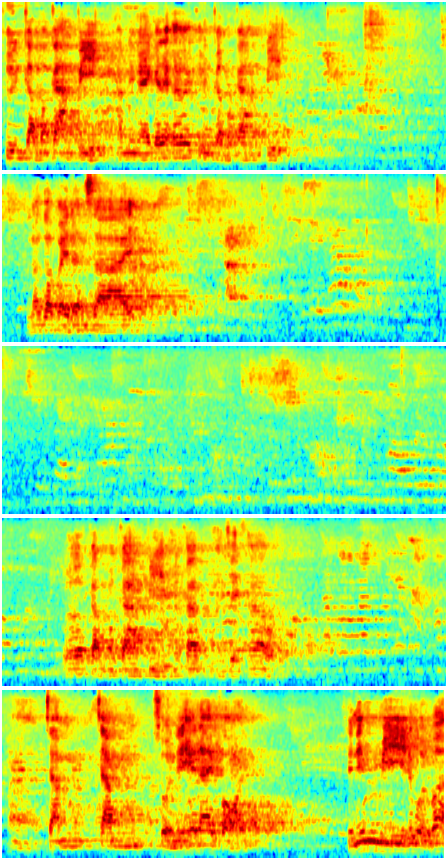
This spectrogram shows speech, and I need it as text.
คืนกลับมากลางปีกทำยังไงก็ได้ค่อยๆคืนกลับมากลางปีก แล้วก็ไปด้านซ้าย แล้วกลับมากลางปีกนะครับหายใจเข้า จำจำส่วนนี้ให้ได้ก่อน ทีนี้มันมีระบบว่า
